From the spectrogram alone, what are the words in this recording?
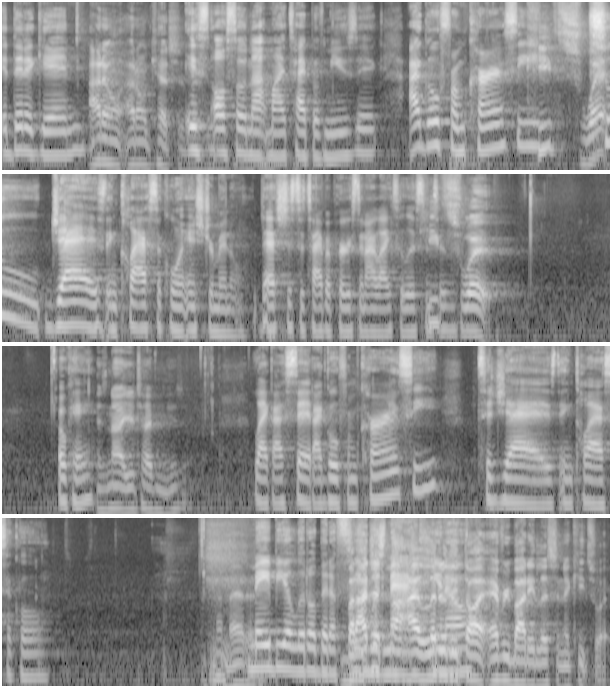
then again, I don't. I don't catch it. it's also not my type of music. I go from currency Keith Sweat? to jazz and classical and instrumental. That's just the type of person I like to listen to. Keith to. Sweat okay. it's not your type of music. like I said, I go from currency to jazz and classical. I'm not mad at it. Maybe a little bit of But I Fleetwood just thought, Mac, I you literally know? thought everybody listened to Keith Sweat.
